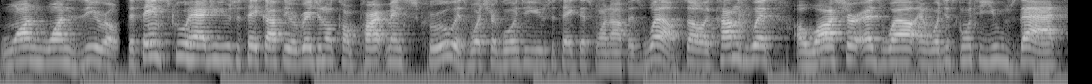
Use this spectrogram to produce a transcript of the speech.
110. The same screw head you used to take off the original compartment screw is what you're going to use to take this one off as well. So it comes with a washer as well and we're just going to use that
